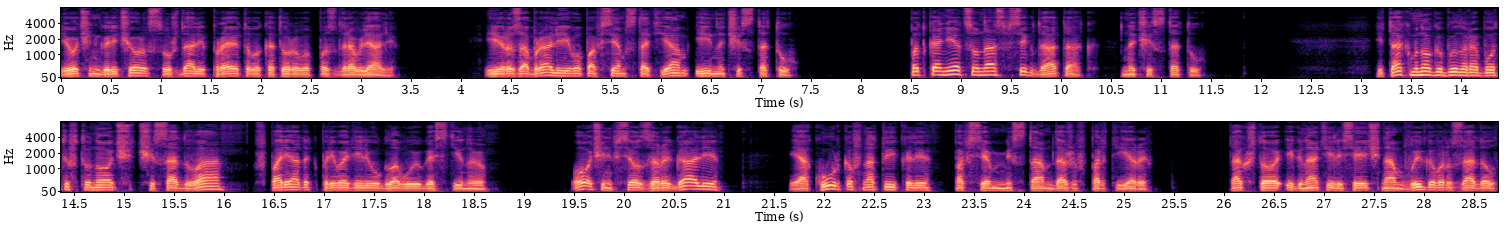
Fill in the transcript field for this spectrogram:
и очень горячо рассуждали про этого, которого поздравляли, и разобрали его по всем статьям и на чистоту. Под конец у нас всегда так, на чистоту. И так много было работы в ту ночь, часа два в порядок приводили угловую гостиную. Очень все зарыгали и окурков натыкали по всем местам, даже в портьеры. Так что Игнатий Елисеевич нам выговор задал,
